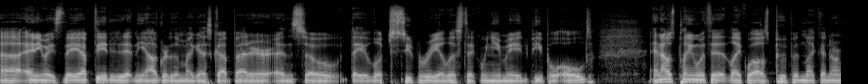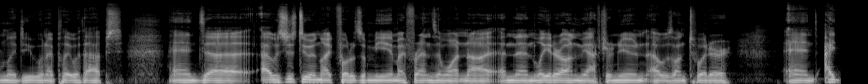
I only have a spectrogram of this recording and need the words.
Uh anyways they updated it and the algorithm i guess got better and so they looked super realistic when you made people old. And i was playing with it like while i was pooping like i normally do when i play with apps. And uh i was just doing like photos of me and my friends and whatnot. And then later on in the afternoon i was on twitter and I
